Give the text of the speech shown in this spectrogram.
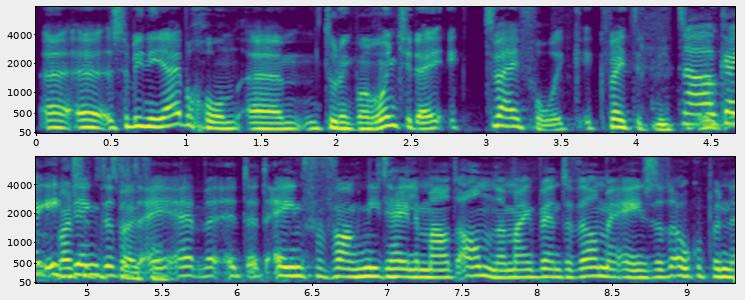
Eh, eh, Sabine, jij begon ehm, toen ik mijn rondje deed. Ik twijfel, ik, ik weet het niet. Nou, kijk, ik denk dat het, een- het, het een vervangt niet helemaal het ander. Maar ik ben het er wel mee eens dat ook op een,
